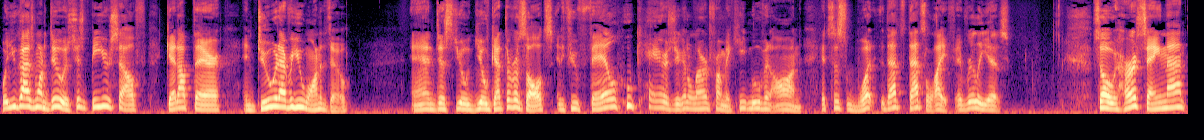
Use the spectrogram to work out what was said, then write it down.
What you guys want to do is just be yourself get up there and do whatever you want to do and just you'll you'll get the results and if you fail who cares? You're to learn from it. Keep moving on. It's just what that's that's life. It really is so her saying that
